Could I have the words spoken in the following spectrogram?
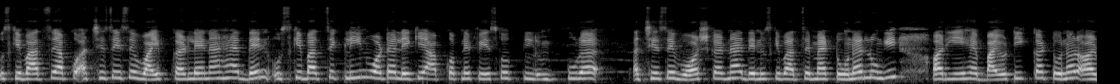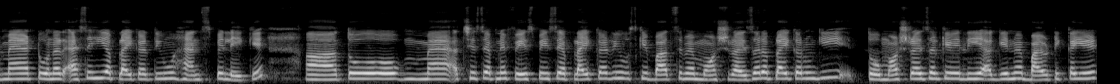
उसके बाद से आपको अच्छे से इसे वाइप कर लेना है। देन उसके बाद से क्लीन वाटर लेके आपको अपने फेस को पूरा अच्छे से वॉश करना है देन उसके बाद से मैं टोनर लूँगी और ये है बायोटिक का टोनर और मैं टोनर ऐसे ही अप्लाई करती हूँ हैंड्स पे लेके। तो मैं अच्छे से अपने फेस पे इसे अप्लाई कर रही हूँ, उसके बाद से मैं मॉइस्चराइज़र अप्लाई करूँगी। तो मॉइस्चराइज़र के लिए अगेन मैं बायोटिक का ये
